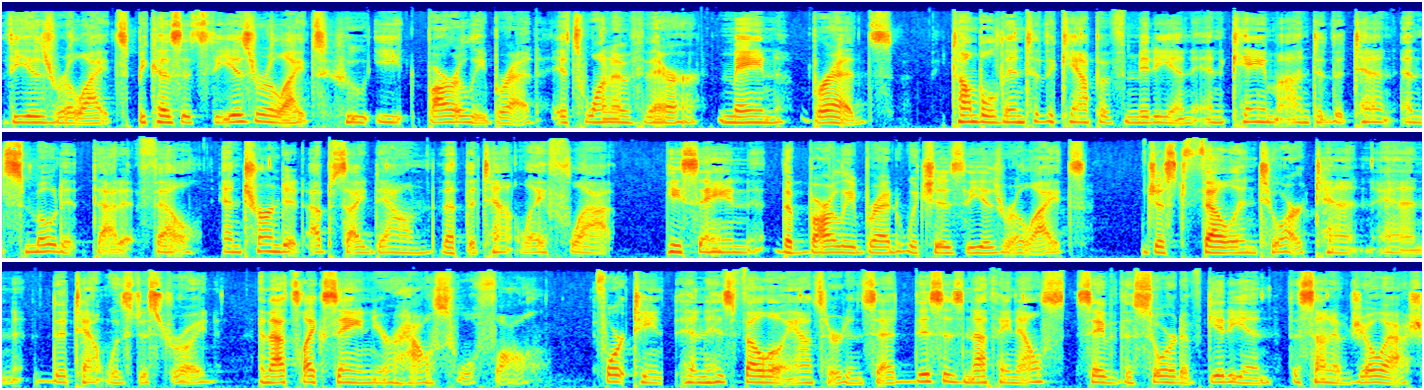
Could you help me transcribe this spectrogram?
the Israelites, because it's the Israelites who eat barley bread. It's one of their main breads tumbled into the camp of Midian, and came unto the tent, and smote it that it fell, and turned it upside down, that the tent lay flat. He's saying the barley bread, which is the Israelites, just fell into our tent, and the tent was destroyed. And that's like saying your house will fall. 14. And his fellow answered and said, This is nothing else save the sword of Gideon, the son of Joash,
